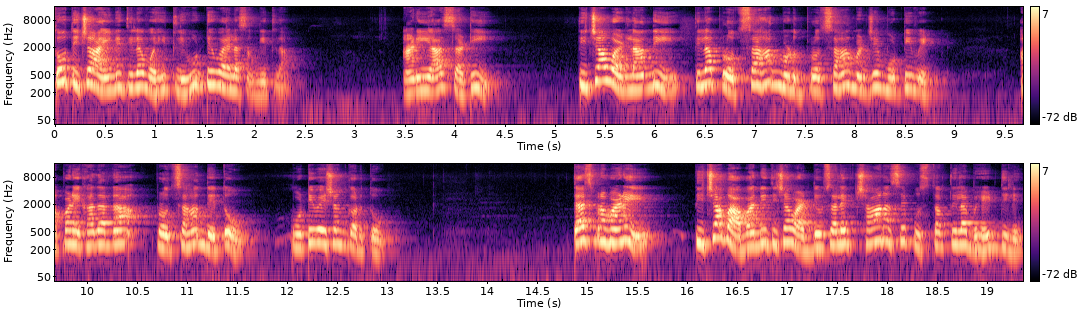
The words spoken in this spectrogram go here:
तो तिच्या आईने तिला वहीत लिहून ठेवायला सांगितला. आणि यासाठी तिच्या वडिलांनी तिला प्रोत्साहन म्हणून प्रोत्साहन म्हणजे मोटिवेट आपण एखाद्यांना प्रोत्साहन देतो मोटिवेशन करतो त्याचप्रमाणे तिच्या बाबांनी तिच्या वाढदिवसाला एक छान असे पुस्तक तिला भेट दिले.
